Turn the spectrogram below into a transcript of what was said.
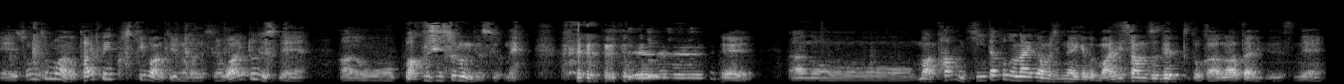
えーそもそもあのタイプ X 基板っていうのがですね、割とですね、あの、爆死するんですよね。えー、ええあのーまあ多分聞いたことないかもしれないけど、マジサンズデッドとかあのあたりでですね、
